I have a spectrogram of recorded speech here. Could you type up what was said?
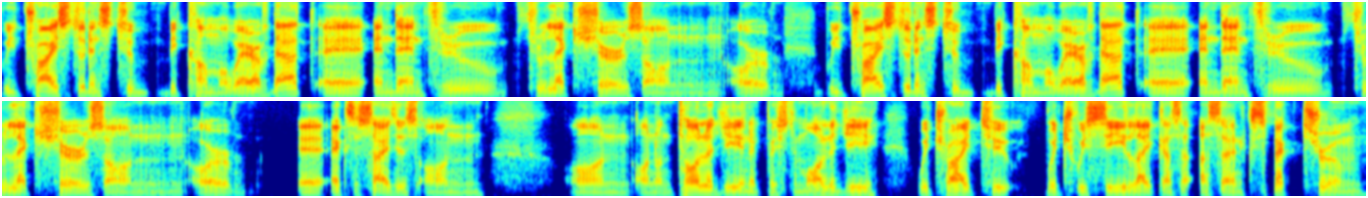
we try students to become aware of that uh, and then through through lectures on or we try students to become aware of that uh, and then through through lectures on or uh, exercises on on on ontology and epistemology we try to which we see like as, a, as a spectrum.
